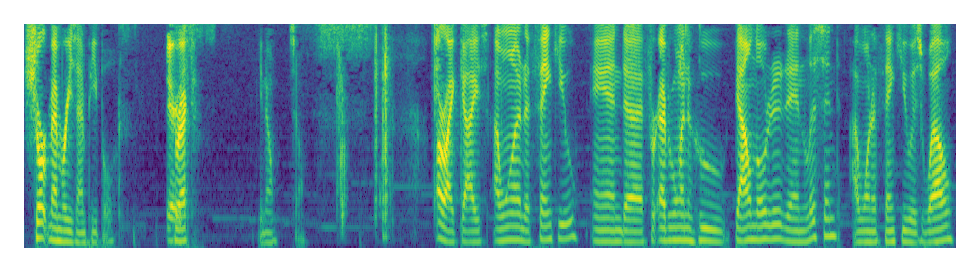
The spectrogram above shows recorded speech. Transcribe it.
Short memories on people. Very. correct? You know, so. All right, guys. I wanted to thank you, and uh, for everyone who downloaded it and listened, I want to thank you as well.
